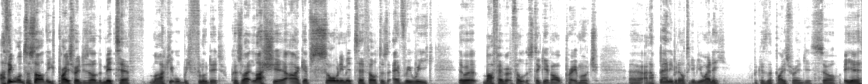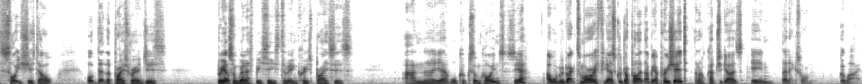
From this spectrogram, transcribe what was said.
I think once I start these price ranges though, the mid-tier market will be flooded. Because like last year, I gave so many mid-tier filters every week. They were my favourite filters to give out pretty much. Uh, and I've barely been able to give you any because of the price ranges. So yeah, sort your shit out, update the price ranges, bring out some good SBCs to increase prices, and uh, yeah, we'll cook some coins. So yeah, I will be back tomorrow. If you guys could drop a like, that'd be appreciated, and I'll catch you guys in the next one. Goodbye.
